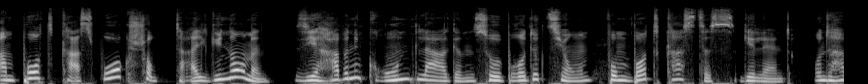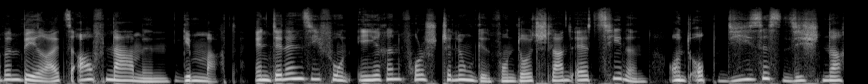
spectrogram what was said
am Podcast Workshop teilgenommen. Sie haben Grundlagen zur Produktion von Podcasts gelernt und haben bereits Aufnahmen gemacht, in denen sie von ihren Vorstellungen von Deutschland erzählen und ob dieses sich nach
